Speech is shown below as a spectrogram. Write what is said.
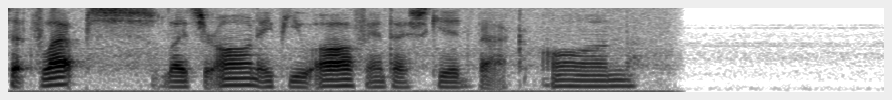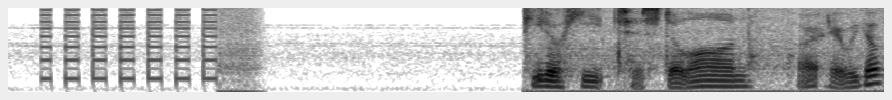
Set flaps. Lights are on. APU off. Anti-skid back on. Pitot heat is still on. Alright, here we go.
